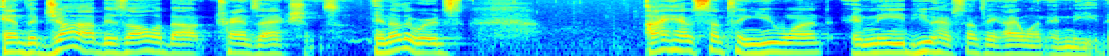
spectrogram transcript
And the job is all about transactions. In other words, I have something you want and need, you have something I want and need.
